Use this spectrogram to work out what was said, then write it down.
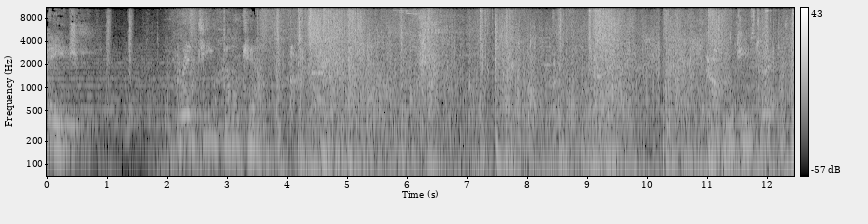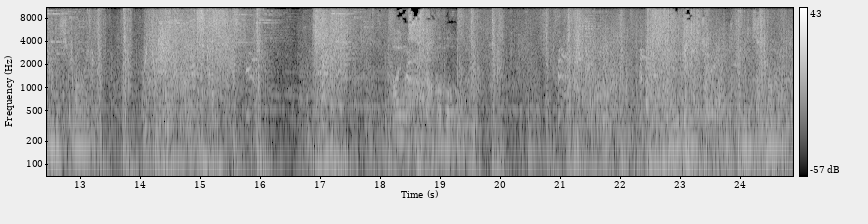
Rampage. Red team double kill. Blue team's turret has been destroyed. Unstoppable. Blue team's turret has been destroyed.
